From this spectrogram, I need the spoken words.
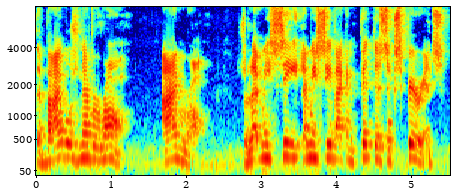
the Bible's never wrong. I'm wrong. So let me see let me see if I can fit this experience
